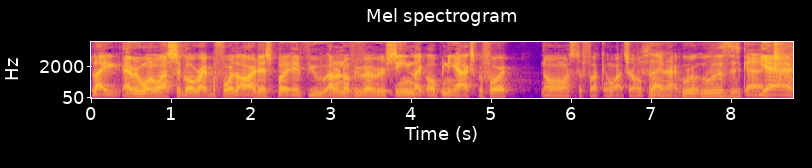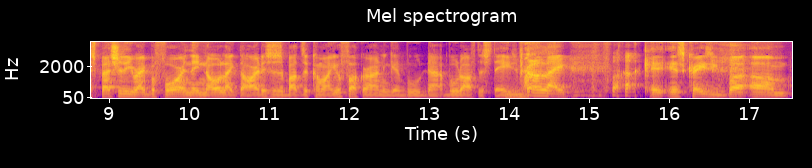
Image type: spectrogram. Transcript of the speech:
Like everyone wants to go right before the artist, but if you, I don't know if you've ever seen like opening acts before. No one wants to fucking watch an opening like act, bro. who, who is this guy? Yeah, especially right before, and they know like the artist is about to come out. You'll fuck around and get booed down, booed off the stage, bro. Like, Fuck. it, it's crazy. But um,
